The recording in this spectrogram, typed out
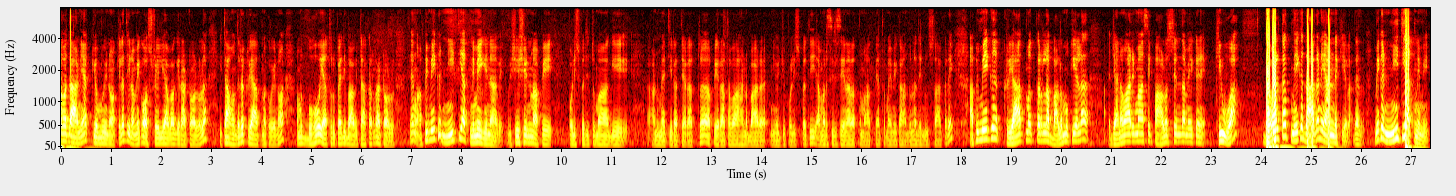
අවධානයක් යොමු වෙනවා කියලා තියෙනවා. මේක ඔස්ට්‍රේලියාව වගේ රටවල් වල ඉතා හොඳට ක්‍රියාත්මක වෙනවා. නමුත් බොහෝ යතුරු පැදි භාවිතා කරන රටවල් දැන් අපි මේක නීතියක් නෙමෙයි ගෙනාවේ. විශේෂයෙන්ම අපේ පොලිස්පතිතුමාගේ අනුමැතිරත් යරත්ව අපේ රතවාහන භාර නියෝජ්‍ය පොලිස්පති අමර සිරිසේනරත්න මහත්මය තමයි මේක හඳුන්ලා දෙන්න උත්සාහ කරේ. අපි මේක ක්‍රියාත්මක කරලා බලමු කියලා ජනවාරි මාසේ 15 වෙනිදා මේක කිව්වා. දවල්ටත් මේක දාගෙන යන්න කියලා. දැන් මේක නීතියක් නෙමෙයි,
